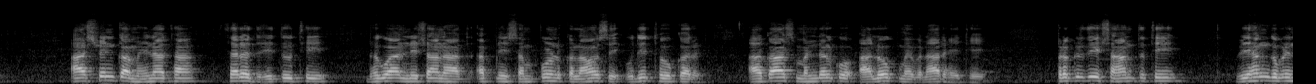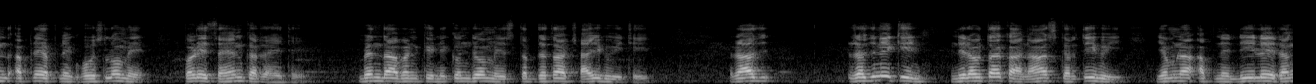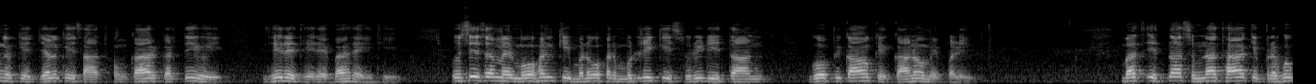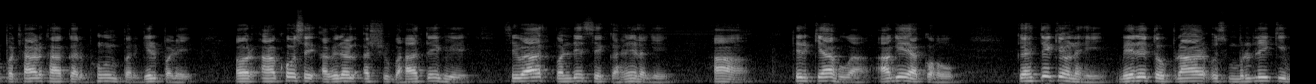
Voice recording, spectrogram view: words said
आश्विन का महीना था, शरद ऋतु थी। भगवान निशानाथ अपनी संपूर्ण कलाओं से उदित होकर आकाश मंडल को आलोक में बना रहे थे। प्रकृति शांत थी, विहंग वृंद अपने अपने घोंसलों में पड़े शयन कर रहे थे। वृंदावन के निकुंजों में स्तब्धता छाई हुई थी। राज, रजनी की निरवता का नाश करती हुई यमुना अपने नीले रंग के जल के साथ हुंकार करती हुई धीरे धीरे बह रही थी। उसी समय मोहन की मनोहर मुरली की सुरीली तान गोपिकाओं के कानों में पड़ी। बस इतना सुनना था कि प्रभु पछाड़ खाकर भूमि पर गिर पड़े और आँखों से अविरल अश्रु बहाते हुए शिवास पंडित से कहने लगे हाँ फिर क्या हुआ? आगे या कहो? कहते क्यों नहीं? मेरे तो प्राण उस मुरली की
